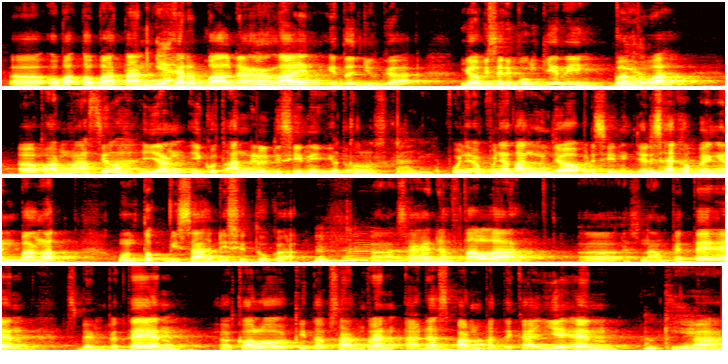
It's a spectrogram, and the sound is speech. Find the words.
eh, obat-obatan Iya. herbal dan lain-lain itu juga nggak bisa dipungkiri bahwa Iya. Eh, farmasi lah yang ikut andil di sini gitu Betul sekali. punya punya tanggung jawab di sini. Jadi saya kepengen banget untuk bisa di situ kak. Nah, saya daftar lah eh, S6PTN, SBMPTN. Eh, kalau kita pesantren ada SPAN PTKIN. Oke. Nah,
